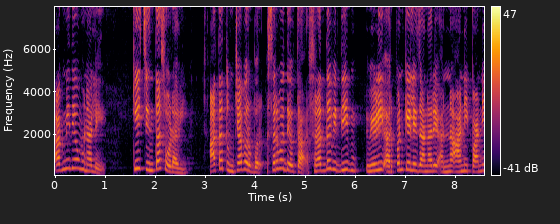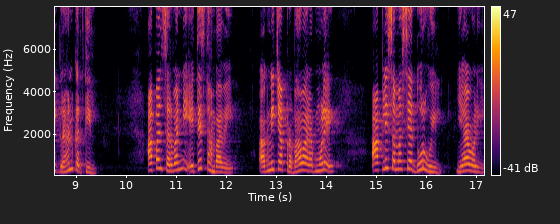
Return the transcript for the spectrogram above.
अग्निदेव म्हणाले की चिंता सोडावी. आता तुमच्याबरोबर सर्व देवता श्राद्धविधी वेळी अर्पण केले जाणारे अन्न आणि पाणी ग्रहण करतील. आपण सर्वांनी येथेच थांबावे. अग्नीच्या प्रभावामुळे आपली समस्या दूर होईल. यावेळी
